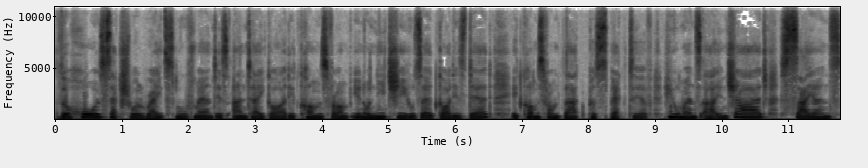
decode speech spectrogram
The whole sexual rights movement is anti God. It comes from, you know, Nietzsche, who said God is dead. It comes from that perspective. Humans are in charge, science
